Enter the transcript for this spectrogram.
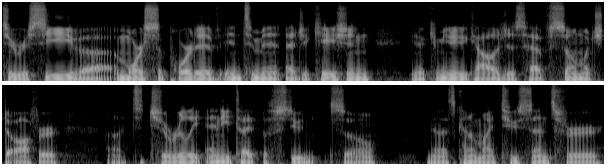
to receive a more supportive, intimate education. You know, community colleges have so much to offer uh, to, to really any type of student. So, you know, that's kind of my two cents for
